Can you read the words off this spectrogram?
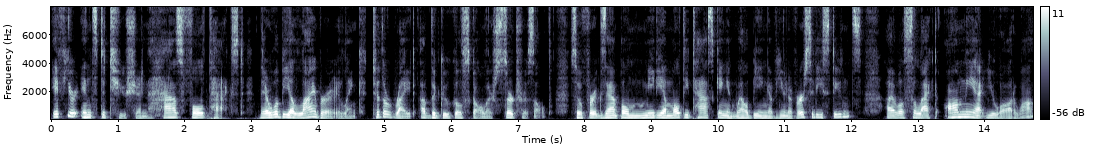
if your institution has full text, there will be a library link to the right of the Google Scholar search result. So for example, media multitasking and well-being of university students, I will select Omni at U Ottawa.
